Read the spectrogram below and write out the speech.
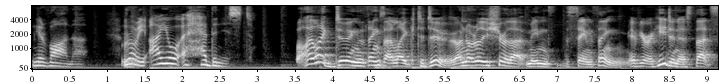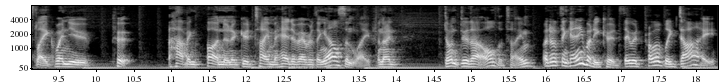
nirvana. Rory, are you a hedonist? Well, I like doing the things I like to do. I'm not really sure that means the same thing. If you're a hedonist, that's like when you put having fun and a good time ahead of everything else in life. And I don't do that all the time. I don't think anybody could. They would probably die.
